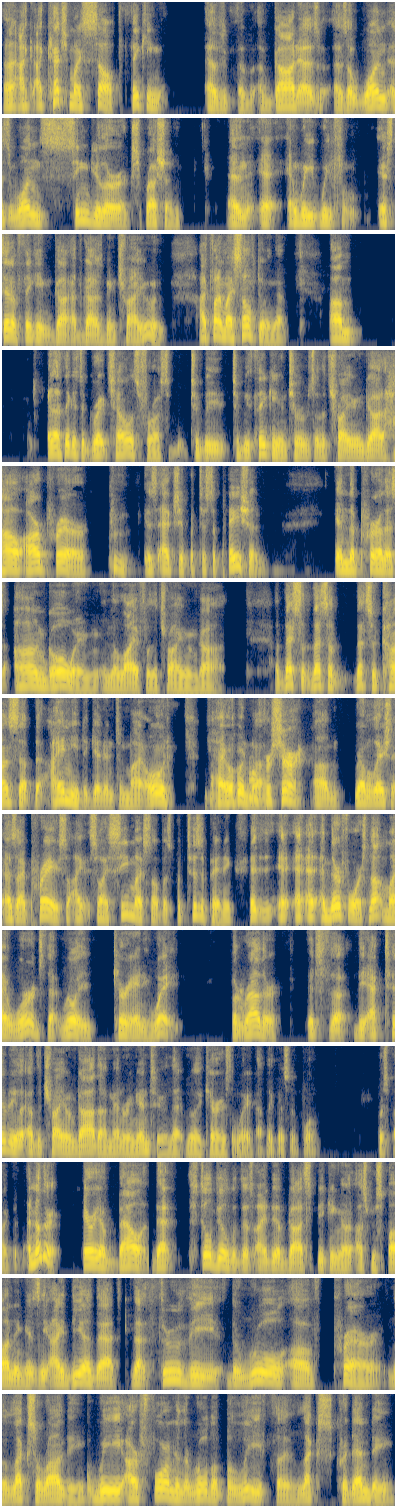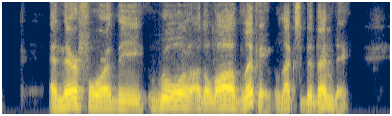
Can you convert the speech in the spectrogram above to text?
And I, I catch myself thinking as of, of, God as as a one as one singular expression, and and we we instead of thinking God of God as being triune, I find myself doing that, um, and I think it's a great challenge for us to be to be thinking in terms of the triune God, how our prayer is actually participation in the prayer that's ongoing in the life of the triune God. That's a, that's a that's a concept that I need to get into my own my own oh, uh, for sure um, revelation as I pray. So I so I see myself as participating, it, it, and, and therefore it's not my words that really carry any weight, but rather it's the the activity of the triune God that I'm entering into that really carries the weight. I think that's an important perspective. Another area of balance that still deals with this idea of God speaking, uh, us responding, is the idea that that through the the rule of prayer, the lex orandi, we are formed in the rule of belief, the lex credendi, and therefore the rule of the law of living, lex vivendi.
